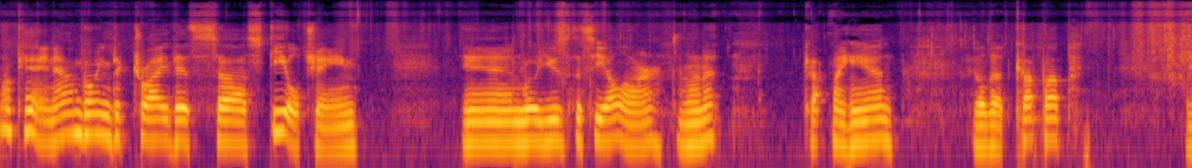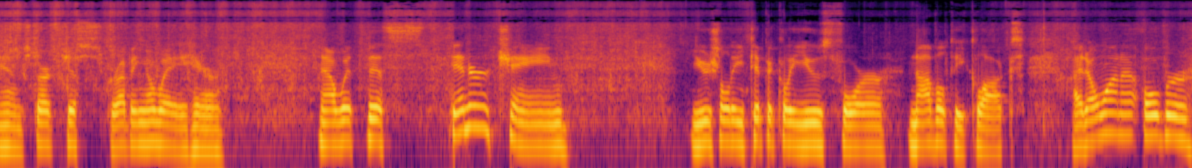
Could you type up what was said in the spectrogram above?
Okay, now I'm going to try this uh, steel chain and we'll use the CLR on it. Cup my hand, fill that cup up and start just scrubbing away here. Now with this thinner chain, usually typically used for novelty clocks, I don't want to over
